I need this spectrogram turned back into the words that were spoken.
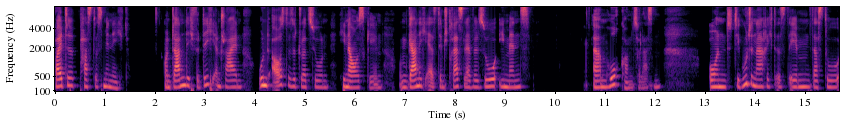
heute passt es mir nicht. Und dann dich für dich entscheiden und aus der Situation hinausgehen, um gar nicht erst den Stresslevel so immens ähm, hochkommen zu lassen. Und die gute Nachricht ist eben, dass du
